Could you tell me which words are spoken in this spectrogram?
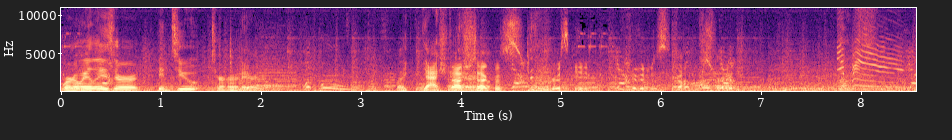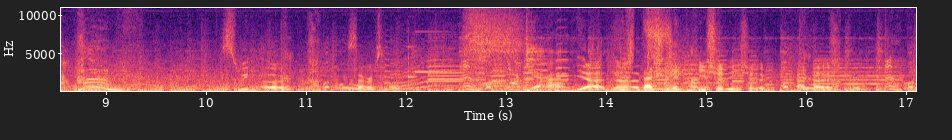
Runaway laser into Turner and aerial. Like dash and Dash attack was pretty risky. He could have just gotten destroyed. Sweet, uh, sour spot. Yeah, Yeah, no, That that's, should've been he punished. should he should have had that edge guard.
